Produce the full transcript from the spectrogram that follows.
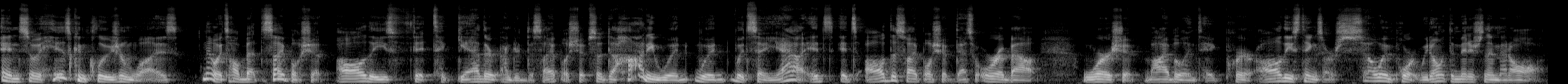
And so his conclusion was no, it's all about discipleship. All these fit together under discipleship. So Dhati would would would say, yeah, it's it's all discipleship. That's what we're about worship, Bible intake, prayer, all these things are so important. We don't diminish them at all.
